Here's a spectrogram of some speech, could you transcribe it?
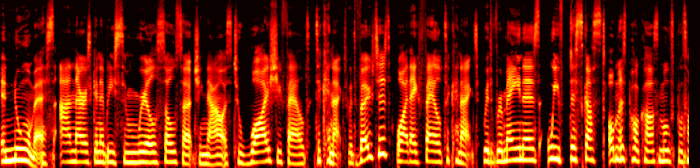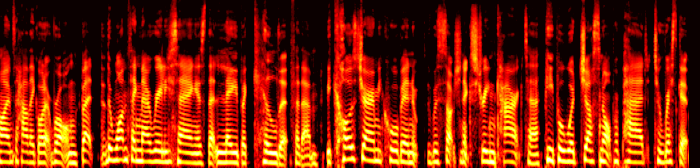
enormous, and there is going to be some real soul searching now as to why she failed to connect with voters, why they failed to connect with Remainers. We've discussed on this podcast multiple times how they got it wrong, but the one thing they're really saying is that Labour killed it for them. Because Jeremy Corbyn was such an extreme character, people were just not prepared to risk it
